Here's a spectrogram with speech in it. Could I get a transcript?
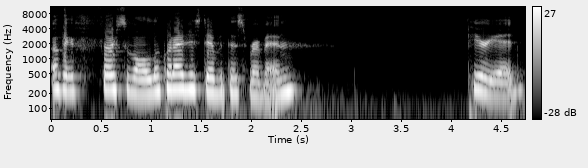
Okay, first of all, look what I just did with this ribbon. Period.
